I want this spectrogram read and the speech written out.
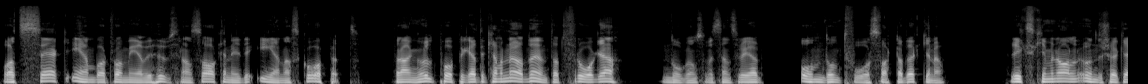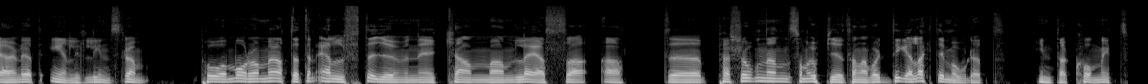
och att SÄK enbart var med vid husrannsakan i det ena skåpet. Wranghult påpekar att det kan vara nödvändigt att fråga någon som är censurerad om de två svarta böckerna. Rikskriminalen undersöker ärendet enligt Lindström. På morgonmötet den 11 juni kan man läsa att eh, personen som uppgivit att han har varit delaktig i mordet inte har kommit.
